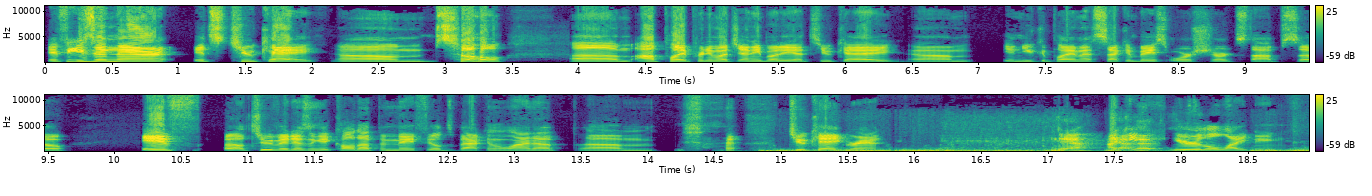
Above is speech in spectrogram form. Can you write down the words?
if he's in there, it's 2K. Um, so um, I'll play pretty much anybody at 2K. Um, and you can play him at second base or shortstop. So if Altuve doesn't get called up and Mayfield's back in the lineup, um, 2K Grant. Yeah, I can that, hear the lightning.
